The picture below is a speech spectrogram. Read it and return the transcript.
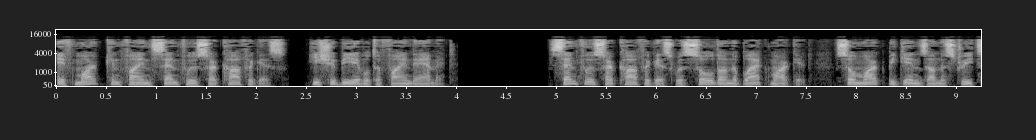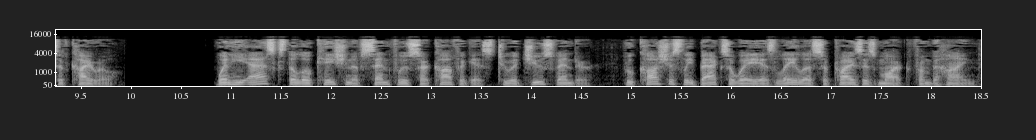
If Marc can find Senfu's sarcophagus, he should be able to find Amit. Senfu's sarcophagus was sold on the black market, so Marc begins on the streets of Cairo. When he asks the location of Senfu's sarcophagus to a juice vendor, who cautiously backs away as Layla surprises Marc from behind.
